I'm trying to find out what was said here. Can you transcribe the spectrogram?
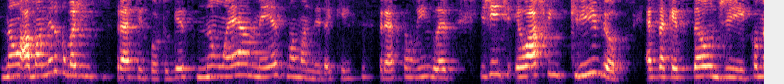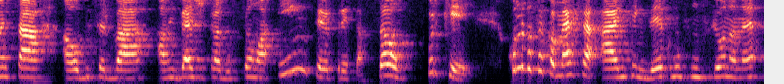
não, a maneira como a gente se expressa em português não é a mesma maneira que eles se expressam em inglês. E, gente, eu acho incrível essa questão de começar a observar, ao invés de tradução, a interpretação. Por quê? Quando você começa a entender como funciona né,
